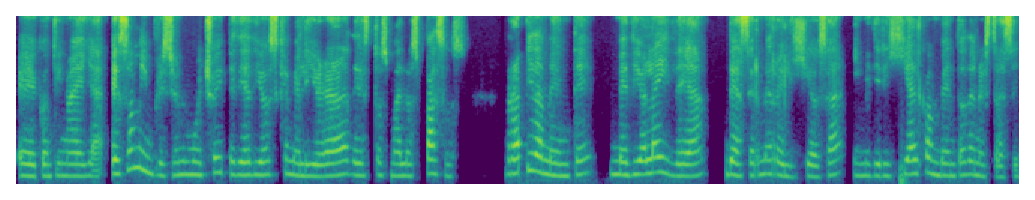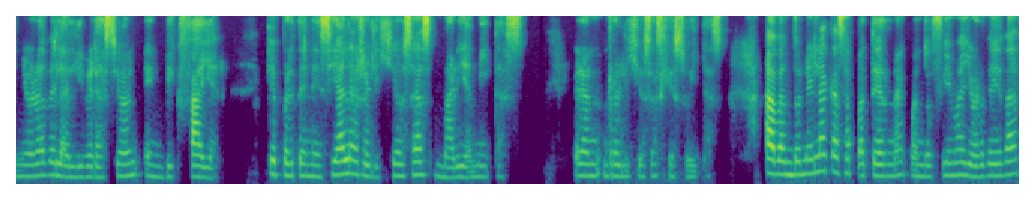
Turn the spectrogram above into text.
Eh, continúa ella, eso me impresionó mucho y pedí a Dios que me librara de estos malos pasos. Rápidamente me dio la idea de hacerme religiosa y me dirigí al convento de Nuestra Señora de la Liberación en Big Fire, que pertenecía a las religiosas marianitas eran religiosas jesuitas. Abandoné la casa paterna cuando fui mayor de edad.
